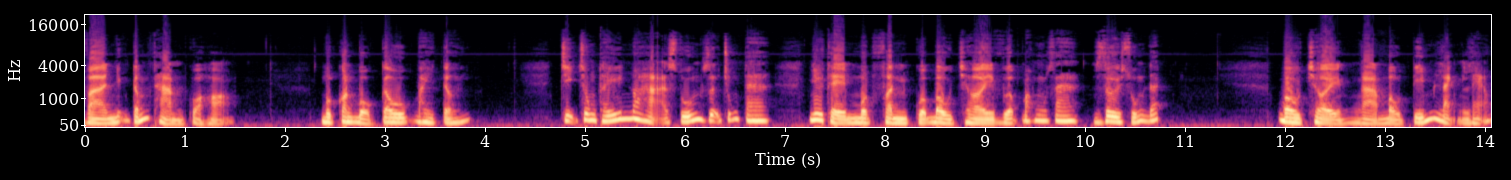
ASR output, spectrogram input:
và những tấm thảm của họ. Một con bồ câu bay tới. Chị trông thấy nó hạ xuống giữa chúng ta, như thể một phần của bầu trời vừa bong ra, rơi xuống đất. Bầu trời ngả màu tím lạnh lẽo,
